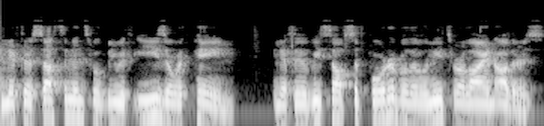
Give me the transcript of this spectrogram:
and if their sustenance will be with ease or with pain, and if they will be self-supportive or they will need to rely on others.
